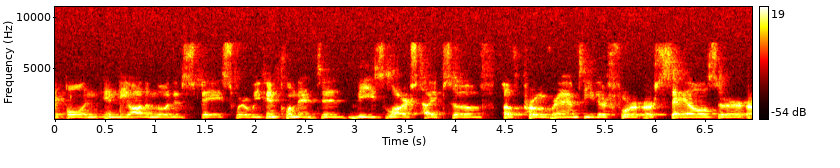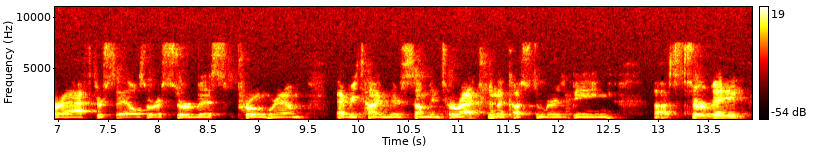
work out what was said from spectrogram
in, in the automotive space, where we've implemented these large types of, of programs, either for or sales or, or after sales or a service program. Every time there's some interaction, a customer is being uh, surveyed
